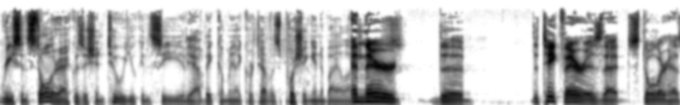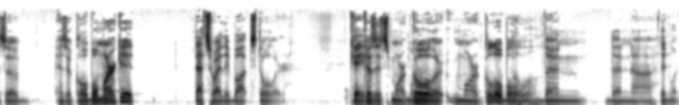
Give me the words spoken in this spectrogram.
recent Stoller acquisition too, you can see a- Yeah. a big company like Corteva is pushing into biologicals. and they're the the take there is that Stoller has a has a global market. That's why they bought Stoller okay because it's more More- goal more global, Global. than than uh, than what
